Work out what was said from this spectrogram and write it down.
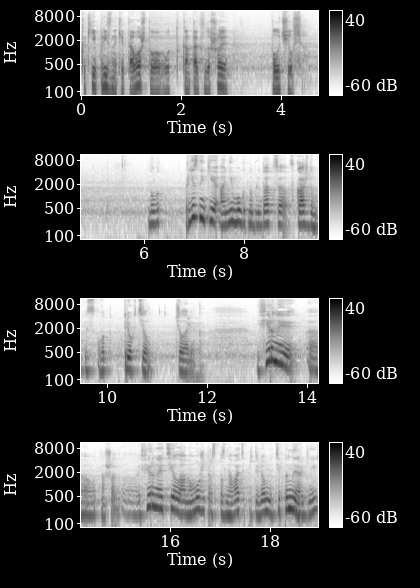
какие признаки того, что вот контакт с душой получился? Ну вот признаки, они могут наблюдаться в каждом из вот трех тел человека. Эфирный, э, вот наше э, эфирное тело, оно может распознавать определенный тип энергии,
